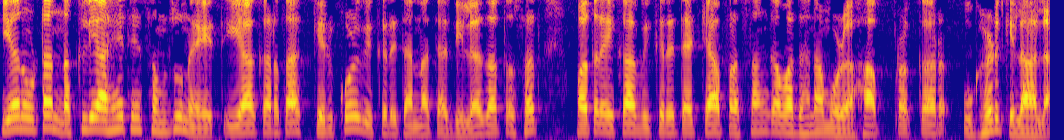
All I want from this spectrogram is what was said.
या नोटा नकली आहेत हे समजू नयेत याकरता किरकोळ विक्रेत्यांना त्या दिल्या जात असत मात्र एका विक्रेत्याच्या प्रसंगावधानामुळे हा प्रकार उघड केला आला.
